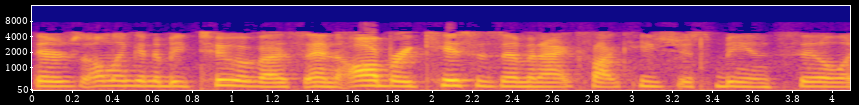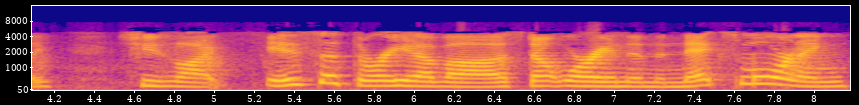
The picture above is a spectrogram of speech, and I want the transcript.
there's only going to be two of us. And Aubrey kisses him and acts like he's just being silly. She's like, It's the three of us. Don't worry. And then the next morning,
